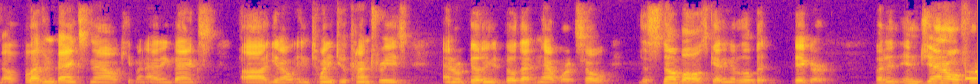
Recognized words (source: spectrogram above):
11 banks now. Keep on adding banks, uh, you know, in 22 countries, and we're building to build that network. So the snowball is getting a little bit bigger. But in, in general, for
